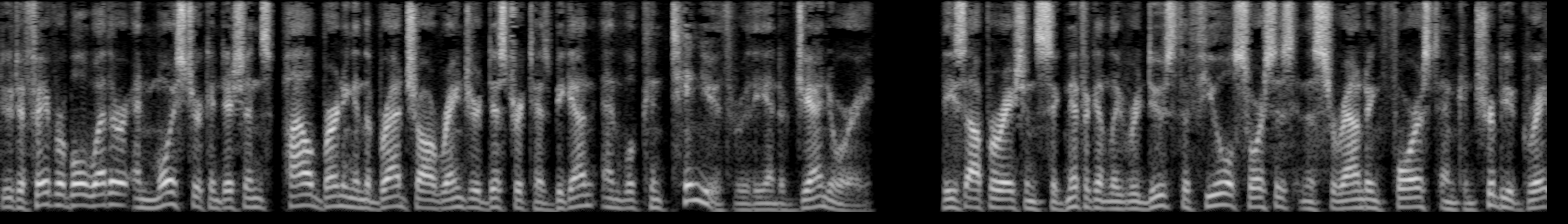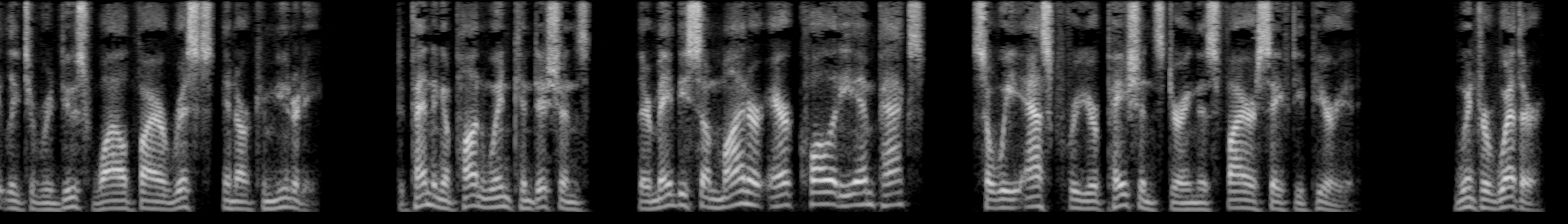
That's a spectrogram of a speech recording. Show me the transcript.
Due to favorable weather and moisture conditions, pile burning in the Bradshaw Ranger District has begun and will continue through the end of January. These operations significantly reduce the fuel sources in the surrounding forest and contribute greatly to reduce wildfire risks in our community. Depending upon wind conditions, there may be some minor air quality impacts, so we ask for your patience during this fire safety period. Winter weather.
